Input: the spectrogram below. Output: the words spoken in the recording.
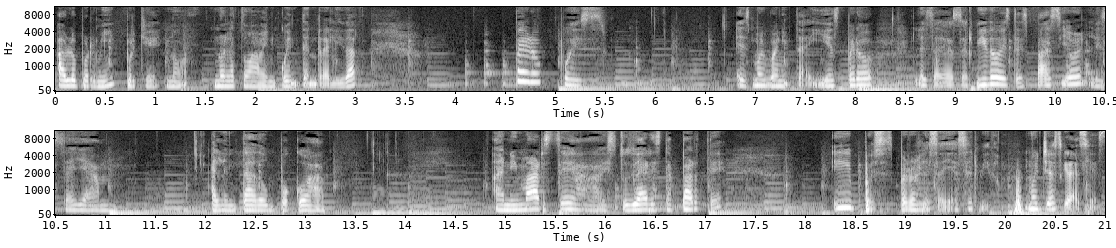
Hablo por mí porque no, no la tomaba en cuenta en realidad. Pero pues es muy bonita y espero les haya servido este espacio, les haya alentado un poco a animarse a estudiar esta parte y pues espero les haya servido. Muchas gracias.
